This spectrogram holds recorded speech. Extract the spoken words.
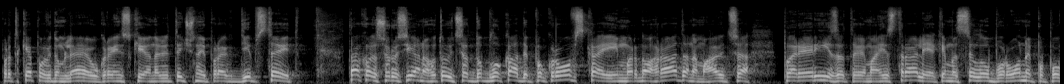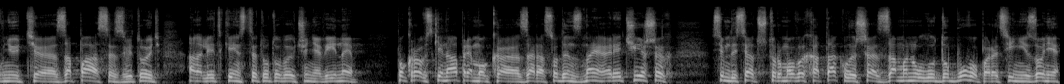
Про таке повідомляє український аналітичний проект Deep State. Також росіяни готуються до блокади Покровська і Мирнограда, намагаються перерізати магістралі, якими сили оборони поповнюють запаси. Звітують аналітики інституту вивчення війни. Покровський напрямок е, зараз один з найгарячіших. 70 штурмових атак лише за минулу добу в операційній зоні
